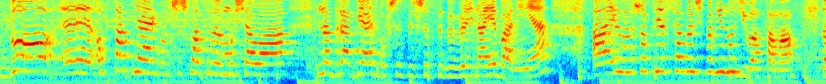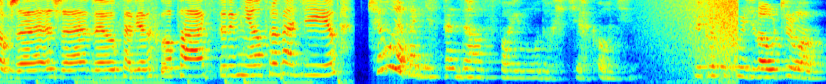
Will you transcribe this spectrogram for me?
bo e, ostatnia jakby przyszła, to bym musiała nadrabiać, bo wszyscy, wszyscy by byli najebani, nie? A jakbym wyszła pierwsza, to bym się pewnie nudziła sama. Dobrze, że był pewien chłopak, który mnie oprowadził. Czemu ja tak nie spędzałam swojej młodości jak oni? Tylko się kuźwa uczyłam.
